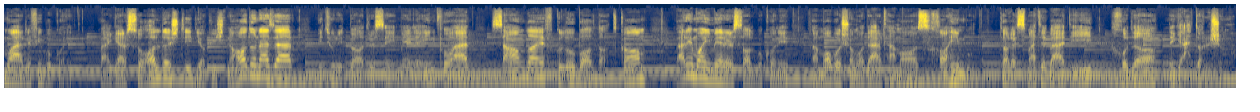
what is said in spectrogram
معرفی بکنید. و اگر سوال داشتید یا پیشنهاد و نظر می‌تونید به آدرس ایمیل info at soundlifeglobal.com برای ما ایمیل ارسال بکنید و ما با شما در تماس خواهیم بود. تا قسمت بعدی خدا نگهدار شما.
